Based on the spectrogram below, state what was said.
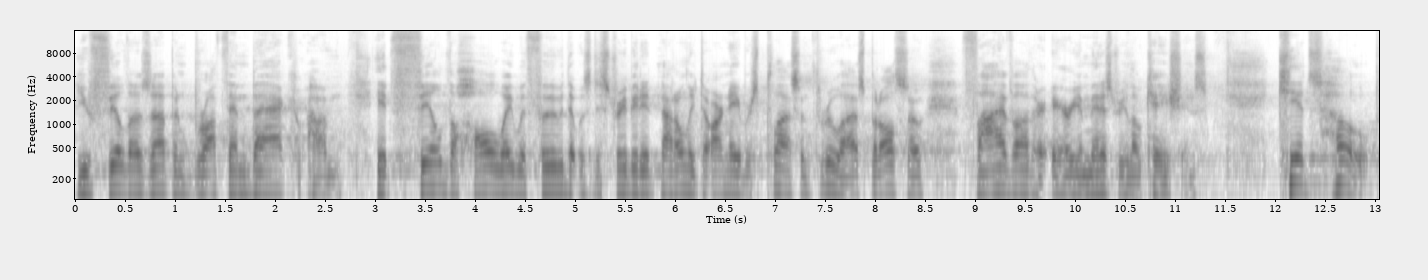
you filled those up and brought them back. Um, it filled the hallway with food that was distributed not only to our Neighbors Plus and through us, but also five other area ministry locations. Kids Hope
